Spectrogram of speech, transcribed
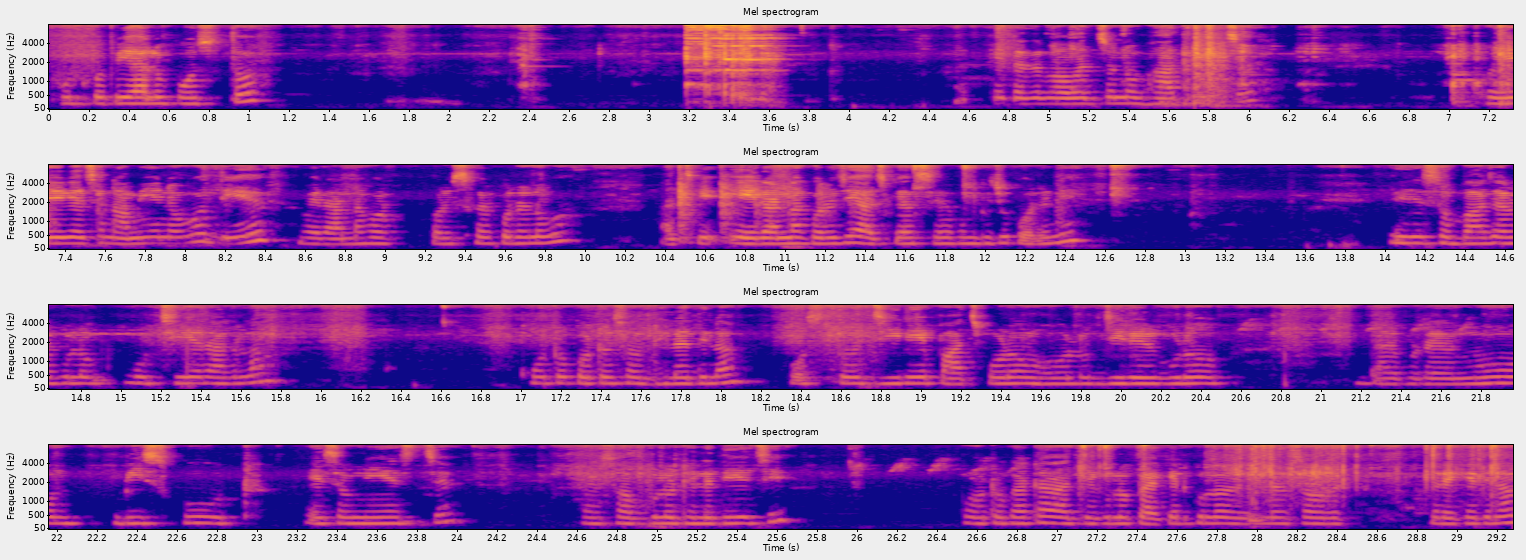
ফুলকপি, আলু পোস্ত। এটাতে বাবার জন্য ভাত হচ্ছে। হয়ে গেছে, নামিয়ে নেব, দিয়ে আমি রান্নাঘর পরিষ্কার করে নেব। আজকে এই রান্না করেছি, আজকে আর সেরকম কিছু করিনি। এই যে সব বাজারগুলো গুছিয়ে রাখলাম। কোটো কোটো সব ঢেলে দিলাম। পোস্ত, জিরে, পাঁচফোড়ন, হলুদ, জিরের গুঁড়ো, তারপরে নুন, বিস্কুট, এসব নিয়ে এসছে। সবগুলো ঢেলে দিয়েছি। কোটো কাটা আর যেগুলো প্যাকেটগুলো এগুলো সব রেখে দিলাম।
